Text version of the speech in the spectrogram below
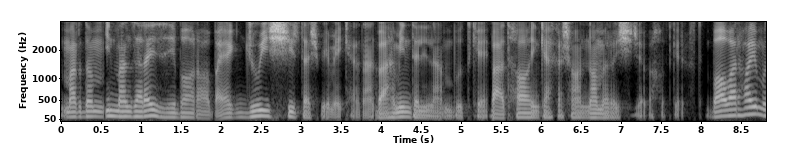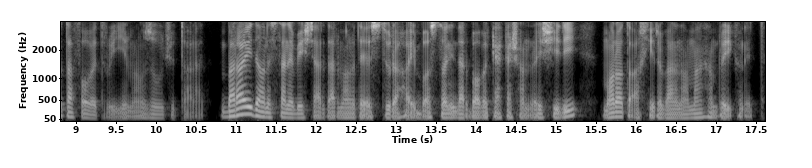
مردم این منظره زیبا را به یک جوی شیر تشبیه می‌کردند و همین دلیل هم بود که بعدها این کهکشان نام رای شیری به خود گرفت. باورهای متفاوت روی این موضوع وجود دارد. برای دانستن بیشتر در مورد استوره های باستانی در باب کهکشان رای شیری ما را تا اخیر برنامه همراهی کنید.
